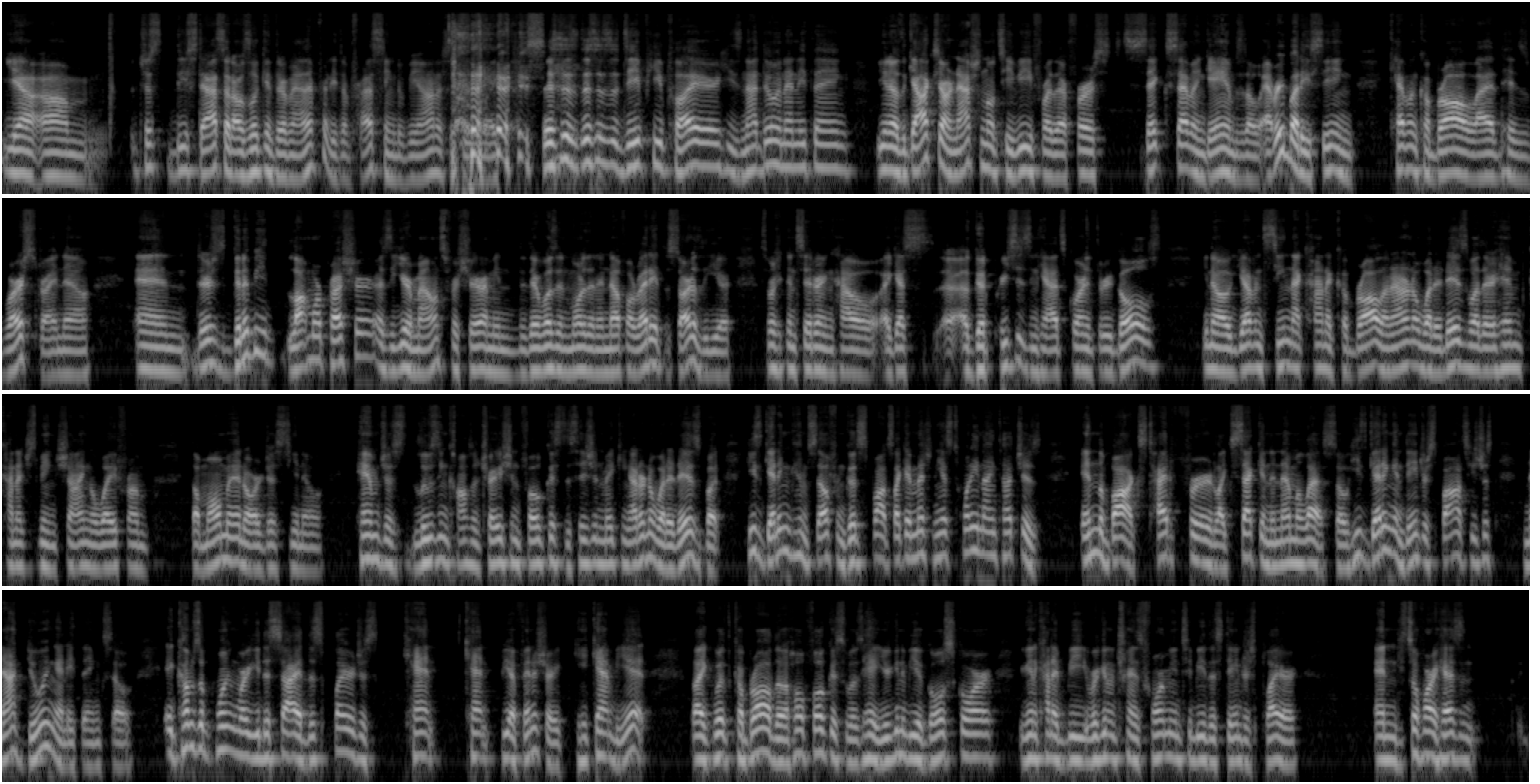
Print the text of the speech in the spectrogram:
Yeah, um, just these stats that I was looking through, man, they're pretty depressing to be honest. Like, this is this is a DP player. He's not doing anything. You know, the Galaxy are national TV for their first six, seven games, though. Everybody's seeing Kevin Cabral at his worst right now and there's going to be a lot more pressure as the year mounts for sure. I mean, there wasn't more than enough already at the start of the year, especially considering how I guess a good preseason he had, scoring three goals. You know, you haven't seen that kind of Cabral, and I don't know what it is, whether him kind of just being shying away from the moment or just you know him just losing concentration, focus, decision making. I don't know what it is, but he's getting himself in good spots. Like I mentioned, he has 29 touches in the box, tied for like second in MLS. So he's getting in danger spots. He's just not doing anything. So it comes a point where you decide this player just can't can't be a finisher. He can't be it. Like with Cabral, the whole focus was, hey, you're going to be a goal scorer. You're going to kind of be, we're going to transform you into be this dangerous player. And so far, he hasn't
